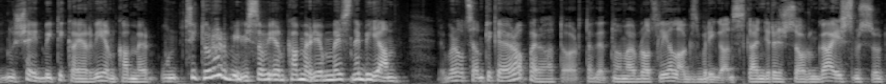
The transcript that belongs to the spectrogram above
nu, šeit bija tikai ar vienu kameru, un citur arī bija visa viena kamera, jo mēs nebijām. Braucām tikai ar operatoru. Tagad tomēr brauc lielākas brigādes, skaņa režisori un gaismas. Un,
